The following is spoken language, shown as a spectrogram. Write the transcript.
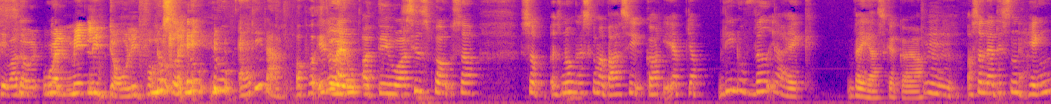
det var dog et ualmindeligt dårligt Nu, forslag. nu, nu er de der, og på et eller andet og det er jo også... tidspunkt, så, så altså nogle gange skal man bare sige, godt, jeg, jeg, lige nu ved jeg ikke, hvad jeg skal gøre. Mm. Og så lad det sådan hænge,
